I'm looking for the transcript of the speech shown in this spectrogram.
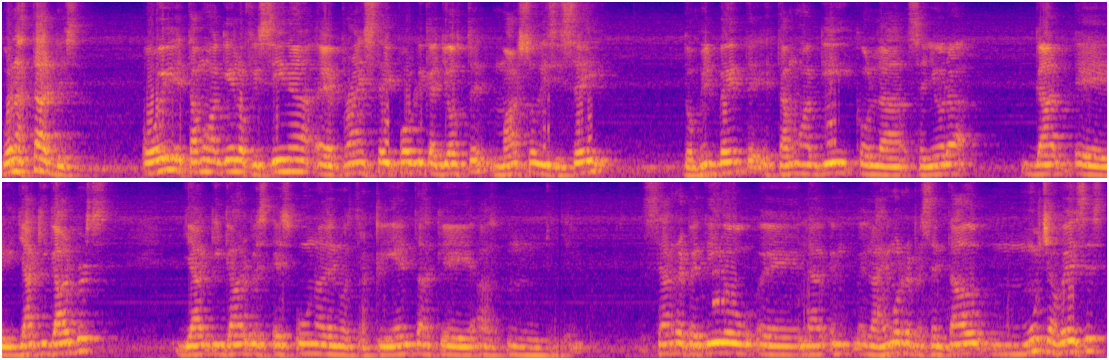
Buenas tardes. Hoy estamos aquí en la oficina eh, Prime State Public Adjuster, marzo 16, 2020. Estamos aquí con la señora eh, Jackie Garbers. Jackie Garbers es una de nuestras clientas que ah, mm, se ha repetido, eh, em, las hemos representado muchas veces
